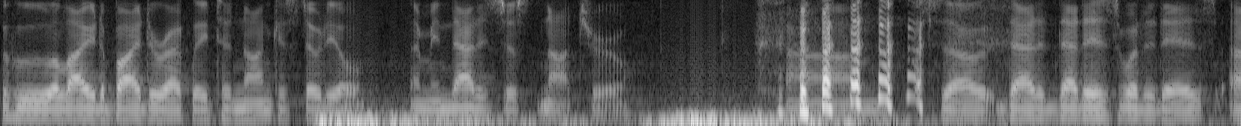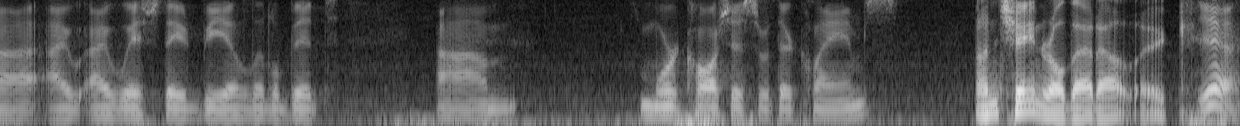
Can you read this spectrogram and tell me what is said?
who allow you to buy directly to non-custodial. I mean, that is just not true. Um, so that that is what it is. Uh, I I wish they'd be a little bit um, more cautious with their claims. Unchained rolled that out like Yeah,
